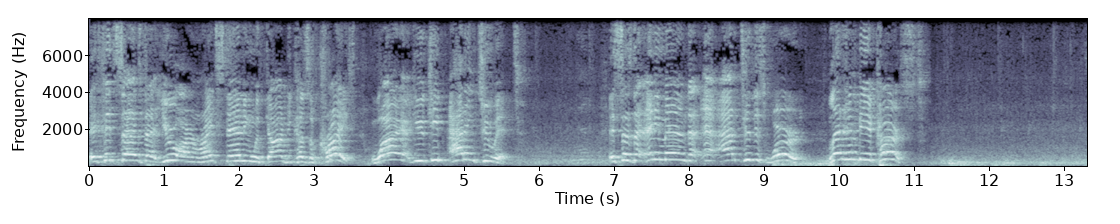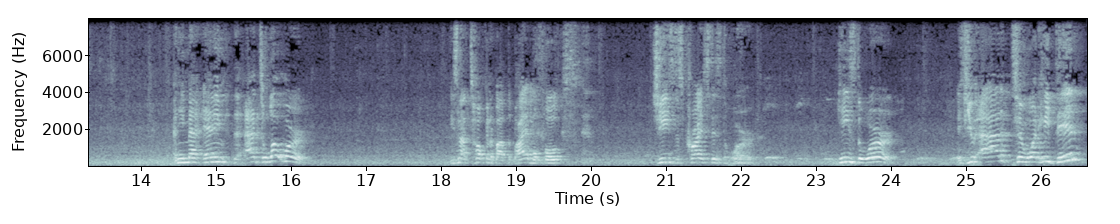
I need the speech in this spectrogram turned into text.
If it says that you are in right standing with God because of Christ, why do you keep adding to it? It says that any man that add to this word, let him be accursed. And he meant any add to what word? He's not talking about the Bible, folks. Jesus Christ is the word. He's the word. If you add to what he did,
